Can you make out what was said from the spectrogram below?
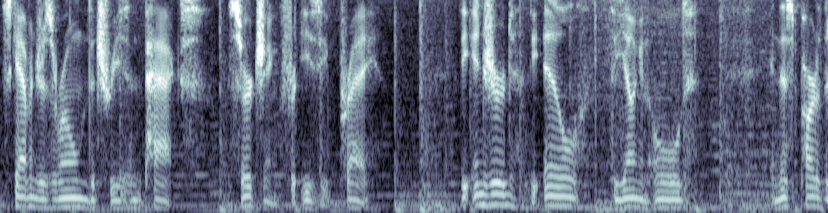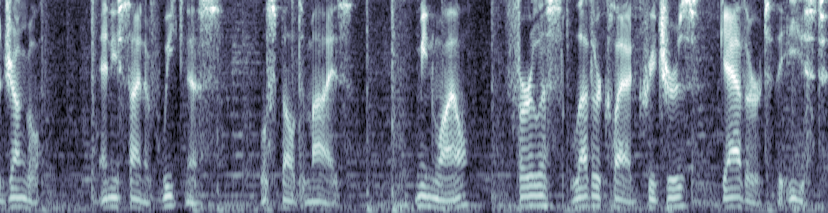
Scavengers roam the trees in packs, searching for easy prey. The injured, the ill, the young and old. In this part of the jungle, any sign of weakness will spell demise. Meanwhile, furless, leather clad creatures gather to the east.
